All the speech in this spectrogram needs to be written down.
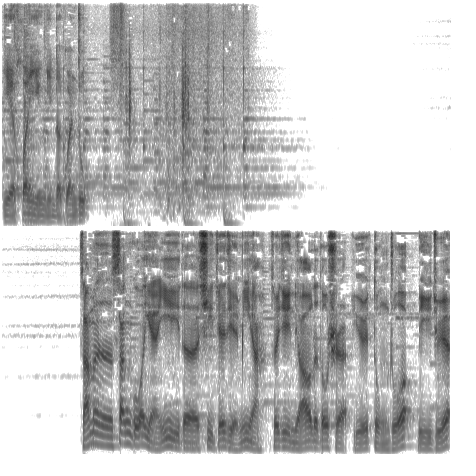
也欢迎您的关注。咱们《三国演义》的细节解密啊，最近聊的都是与董卓、李傕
